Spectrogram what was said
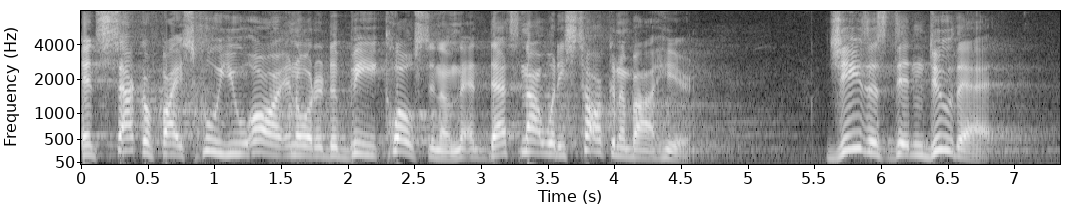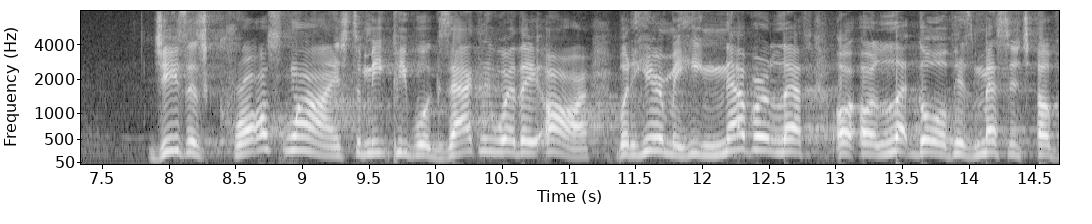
and sacrifice who you are in order to be close to them. That's not what he's talking about here. Jesus didn't do that. Jesus crossed lines to meet people exactly where they are, but hear me, he never left or, or, let go of his message of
